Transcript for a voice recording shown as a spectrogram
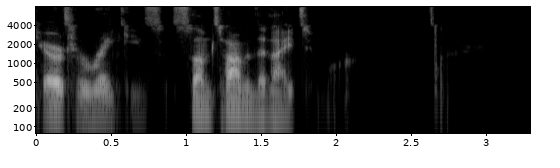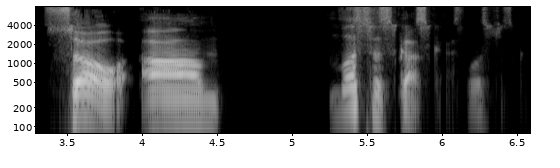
character rankings sometime in the night tomorrow. So, um, let's discuss, guys. Let's discuss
